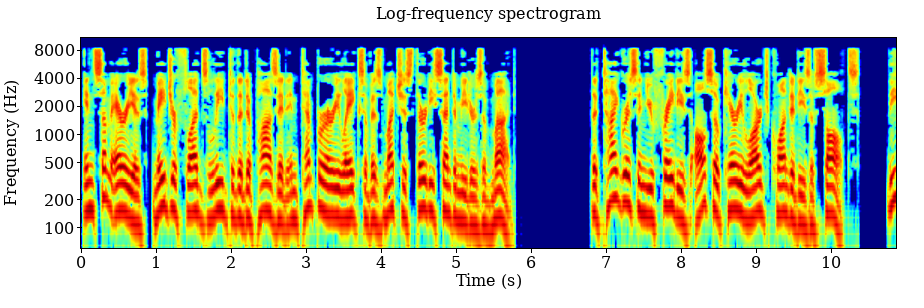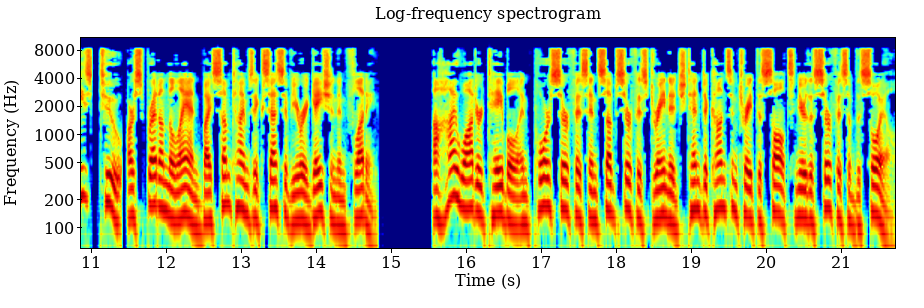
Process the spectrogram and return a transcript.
In some areas, major floods lead to the deposit in temporary lakes of as much as 30 centimeters of mud. The Tigris and Euphrates also carry large quantities of salts. These, too, are spread on the land by sometimes excessive irrigation and flooding. A high water table and poor surface and subsurface drainage tend to concentrate the salts near the surface of the soil.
